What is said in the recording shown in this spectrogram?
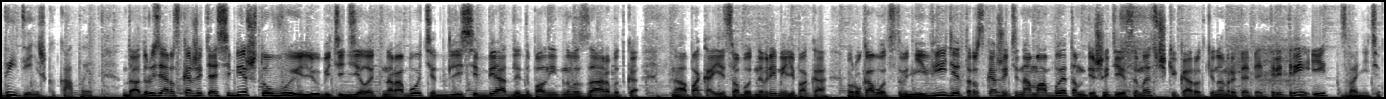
да и денежка капает. Да, друзья, расскажите о себе, что вы любите делать на работе для себя, для дополнительного заработка, а, пока есть свободное время или пока руководство не видит. Расскажите нам об этом, пишите смс-очки, короткий номер 5533 и звоните.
